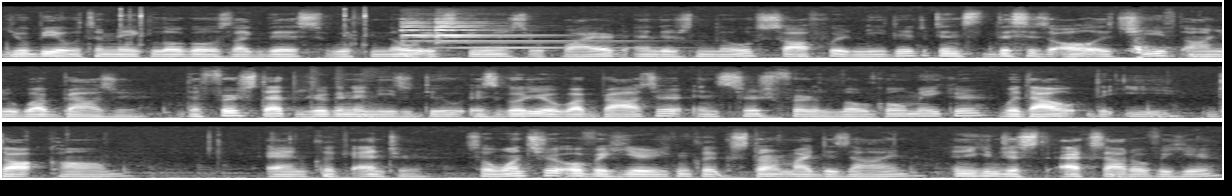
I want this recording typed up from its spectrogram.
you'll be able to make logos like this with no experience required and there's no software needed since this is all achieved on your web browser. The first step you're going to need to do is go to your web browser and search for Logomakr without the e.com and click enter. So once you're over here, you can click start my design and you can just X out over here.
